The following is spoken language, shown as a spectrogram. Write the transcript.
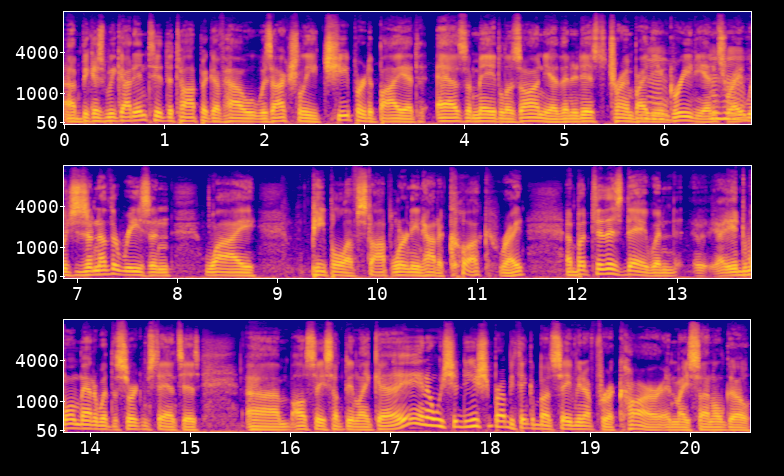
uh, because we got into the topic of how it was actually cheaper to buy it as a made lasagna than it is to try and buy the ingredients, right? Which is another reason why people have stopped learning how to cook, right? Uh, but to this day, when uh, it won't matter what the circumstance is, um, I'll say something like, uh, "You know, we should you should probably think about saving up for a car," and my son will go,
